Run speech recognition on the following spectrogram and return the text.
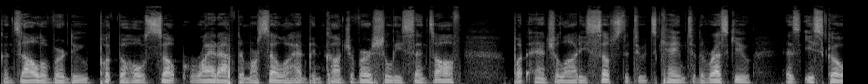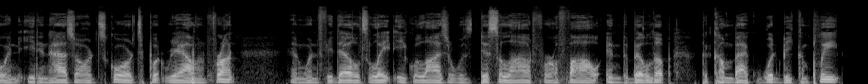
Gonzalo Verdu put the hosts up right after Marcelo had been controversially sent off, but Ancelotti's substitutes came to the rescue as Isco and Eden Hazard scored to put Real in front, and when Fidel's late equalizer was disallowed for a foul in the build-up, the comeback would be complete,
